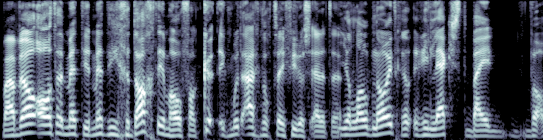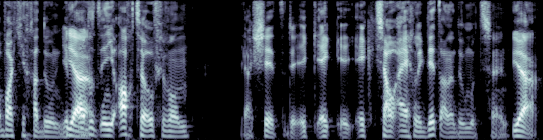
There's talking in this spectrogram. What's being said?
Maar wel altijd met die, met die gedachte in mijn hoofd van, kut, ik moet eigenlijk nog twee video's editen. Je loopt nooit re- relaxed bij wa- wat je gaat doen. Je hebt Ja. altijd in je achterhoofd van... Ja, shit, ik, ik, ik, ik zou eigenlijk dit aan het doen moeten zijn. Ja.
